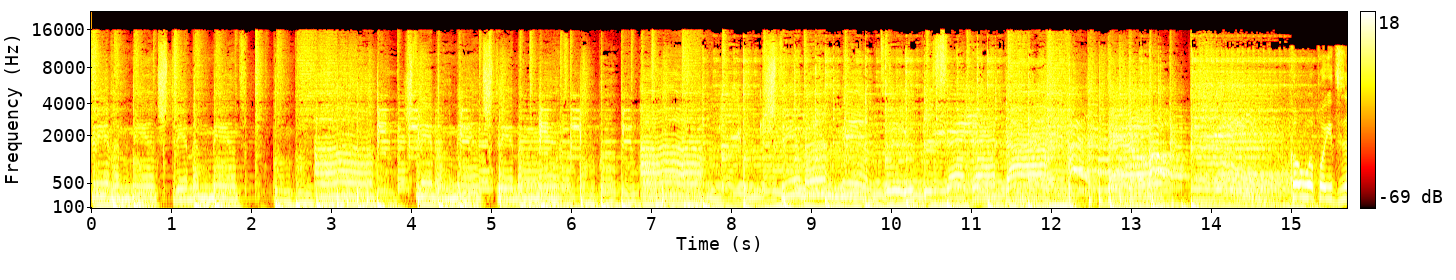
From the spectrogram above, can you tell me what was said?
Extremamente, extremamente. Ah, extremamente, extremamente. Ah, extremamente desagradável. Com o apoio de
